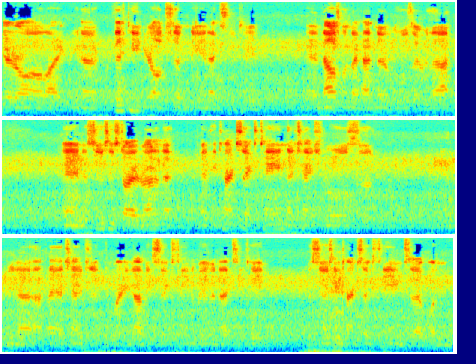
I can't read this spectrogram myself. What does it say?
they were all like, you know, 15 year olds shouldn't be in XC2, and that was when they had no rules over that. And as soon as he started running it, and he turned 16, they changed rules. Of, you know, I think they changed it to where you gotta be 16 to be in XC2. As soon as he turned 16, so it wouldn't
